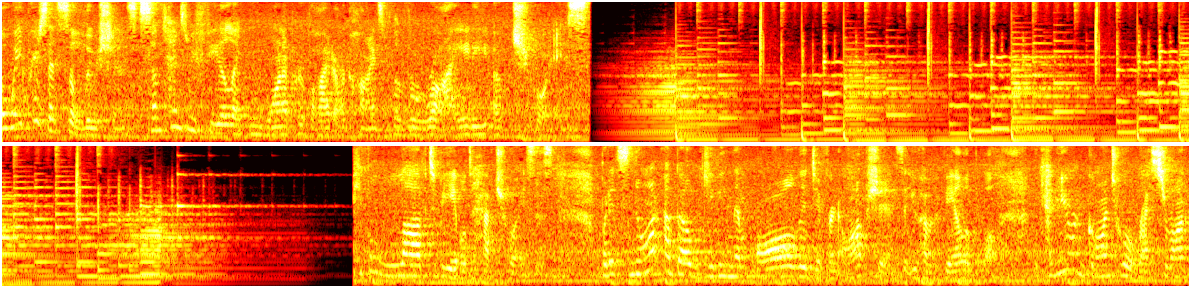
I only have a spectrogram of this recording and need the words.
When we present solutions, sometimes we feel like we want to provide our clients with a variety of choice. People love to be able to have choices, but it's not about giving them all the different options that you have available. Have you ever gone to a restaurant,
